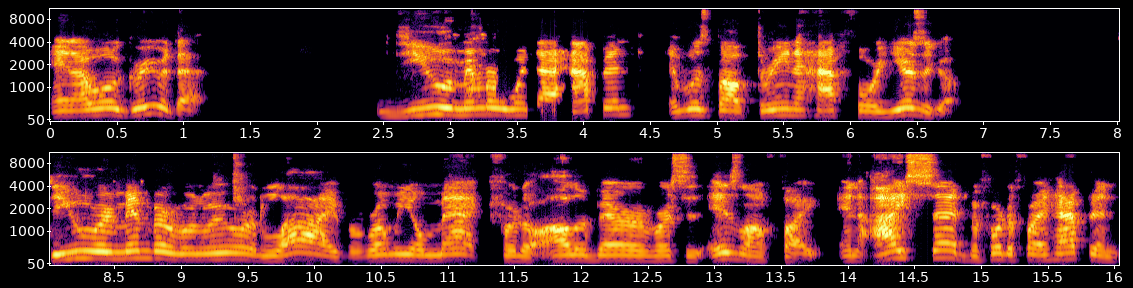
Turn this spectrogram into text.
And I will agree with that. Do you remember when that happened? It was about three and a half, four years ago. do you remember when we were live Romeo Mack for the Oliveira versus Islam fight? And I said before the fight happened,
